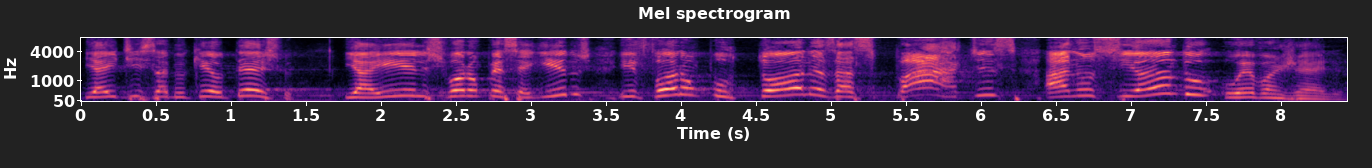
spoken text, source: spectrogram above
e aí diz, sabe o que o texto? E aí eles foram perseguidos e foram por todas as partes anunciando o Evangelho.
